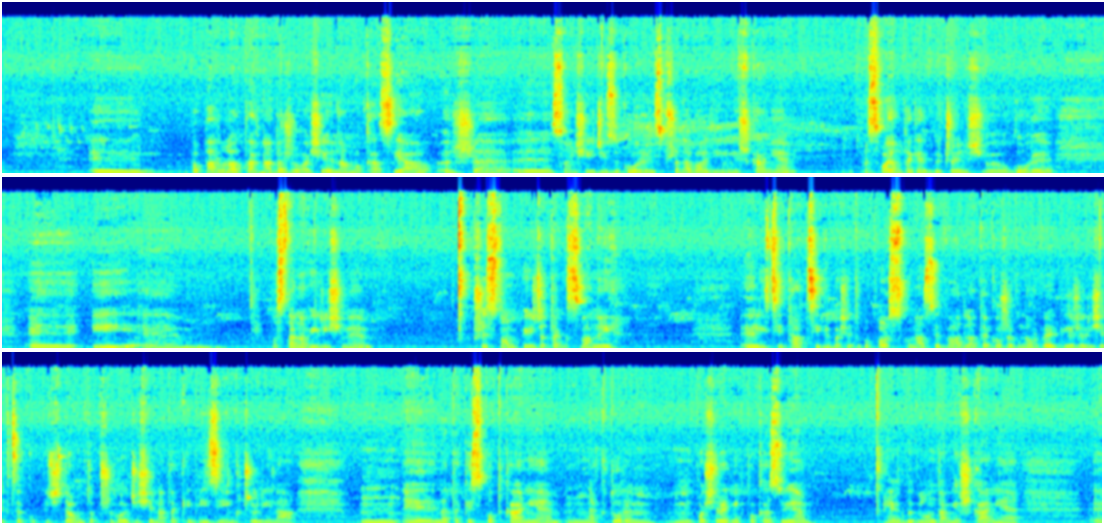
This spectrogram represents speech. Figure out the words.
y, po paru latach nadarzyła się nam okazja, że y, sąsiedzi z góry sprzedawali mieszkanie, swoją tak jakby część u góry i postanowiliśmy przystąpić do tak zwanej licytacji, chyba się to po polsku nazywa, dlatego że w Norwegii, jeżeli się chce kupić dom, to przychodzi się na taki leasing, czyli na, mm, e, na takie spotkanie, mm, na którym mm, pośrednik pokazuje, jak wygląda mieszkanie. e,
